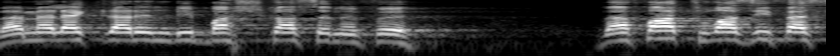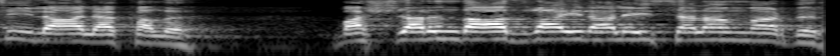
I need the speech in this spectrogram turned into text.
Ve meleklerin bir başka sınıfı vefat vazifesiyle alakalı. Başlarında Azrail aleyhisselam vardır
